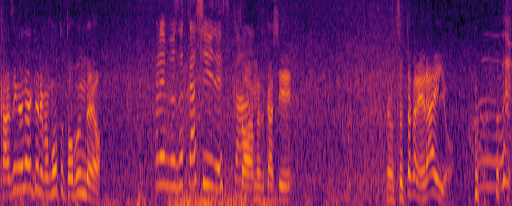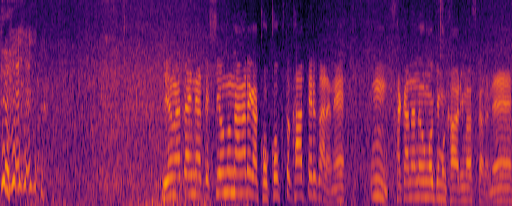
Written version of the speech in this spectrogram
風がなければもっと飛ぶんだよ。これ難しいですそうか難しい。でも釣ったから偉いよ。夕方になって潮の流れが刻々と変わってるからね。うん魚の動きも変わりますからね。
